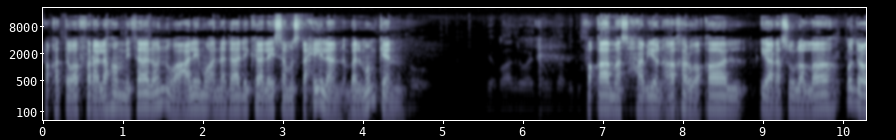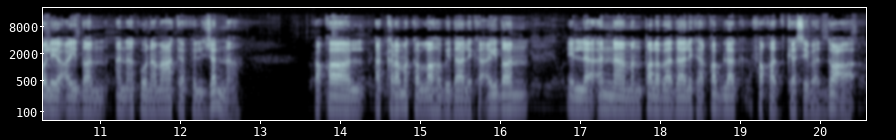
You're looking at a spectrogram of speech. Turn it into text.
فقد توفر لهم مثال وعلموا أن ذلك ليس مستحيلا بل ممكن. فقام صحابي آخر وقال يا رسول الله ادع لي أيضا أن أكون معك في الجنة. فقال أكرمك الله بذلك أيضا. إلا أن من طلب ذلك قبلك فقد كسب الدعاء.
